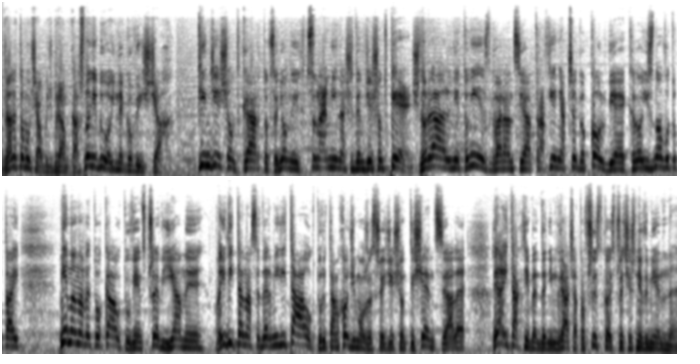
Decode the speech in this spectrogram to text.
no ale to musiał być bramkarz, no nie było innego wyjścia. 50 kart ocenionych co najmniej na 75. No realnie to nie jest gwarancja trafienia czegokolwiek. No i znowu tutaj nie ma nawet walkoutu, więc przewijamy. No i wita na Seder Militao, który tam chodzi może z 60 tysięcy, ale ja i tak nie będę nim grać, a to wszystko jest przecież niewymienne.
